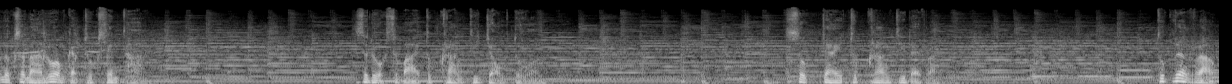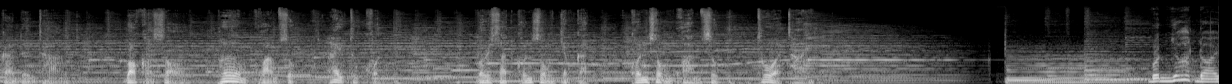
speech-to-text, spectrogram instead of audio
สนุกสนานร่วมกันทุกเส้นทาง สะดวกสบายทุกครั้งที่จองตัว๋วสุขใจทุกครั้งที่ได้รับ ทุกเรื่องราวการเดินทาง บขส เพิ่มความสุขให้ทุกคน บริษัทขนส่งจำกัด ขนส่งความสุขทั่วไทย บนยอดดอย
